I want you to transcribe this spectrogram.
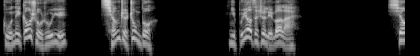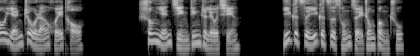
谷内高手如云，强者众多，你不要在这里乱来。萧炎骤然回头，双眼紧盯着柳晴，一个字一个字从嘴中蹦出：“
